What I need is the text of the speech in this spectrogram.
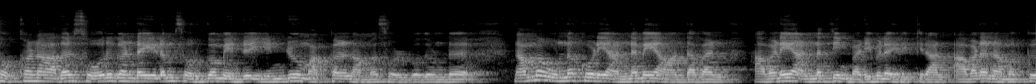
சொக்கநாதர் சோறு கண்ட இடம் சொர்க்கம் என்று இன்றும் மக்கள் நம்ம சொல்வதுண்டு. நம்ம உண்ணக்கூடிய அன்னமே ஆண்டவன். அவனே அன்னத்தின் வடிவில் இருக்கிறான். அவனை நமக்கு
